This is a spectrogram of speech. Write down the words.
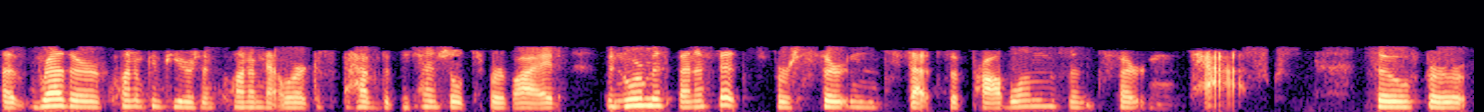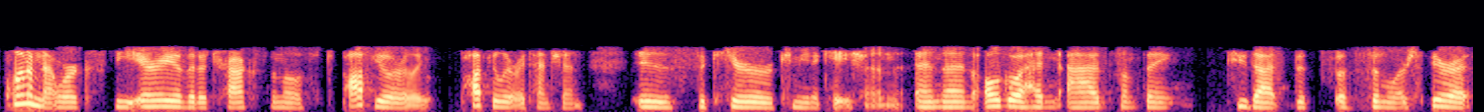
Uh, rather, quantum computers and quantum networks have the potential to provide enormous benefits for certain sets of problems and certain tasks. So for quantum networks, the area that attracts the most popularly, popular attention is secure communication. And then I'll go ahead and add something to that that's of similar spirit,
